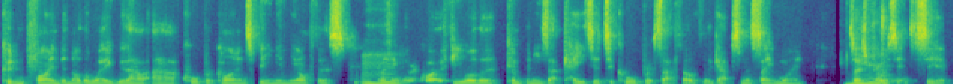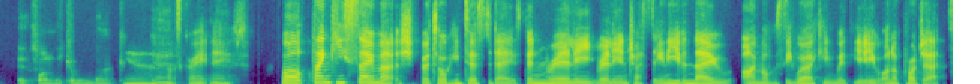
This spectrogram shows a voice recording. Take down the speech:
couldn't find another way without our corporate clients being in the office. And i think there are quite a few other companies that cater to corporates that fell through the gaps in the same way. So it's promising to see it it finally coming back. Yeah, Yeah. that's great news. Well, thank you so much for talking to us today. It's been really, really interesting. And even though I'm obviously working with you on a project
